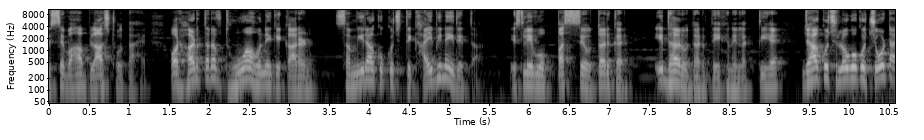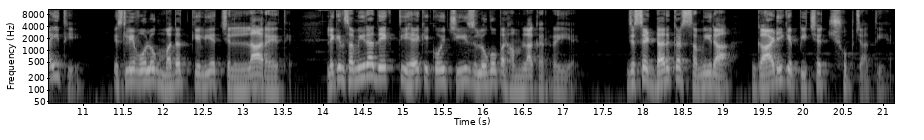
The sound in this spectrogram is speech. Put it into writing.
जिससे वहाँ ब्लास्ट होता है और हर तरफ़ धुआँ होने के कारण समीरा को कुछ दिखाई भी नहीं देता। इसलिए वो बस से उतरकर इधर उधर देखने लगती है, जहाँ कुछ लोगों को चोट आई थी। इसलिए वो लोग मदद के लिए चिल्ला रहे थे। लेकिन समीरा देखती है कि कोई चीज़ लोगों पर हमला कर रही है, जिससे डर कर समीरा गाड़ी के पीछे छुप जाती है।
